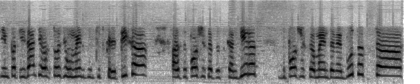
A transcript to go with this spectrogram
симпатизанти в този момент го подкрепиха, а, започнаха да скандират, започнаха мен да ме бутат, а,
